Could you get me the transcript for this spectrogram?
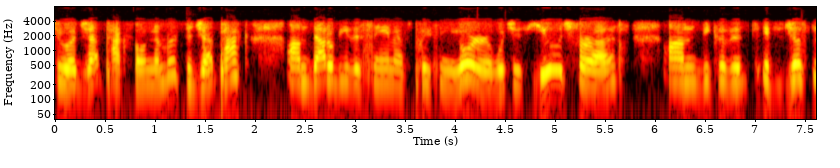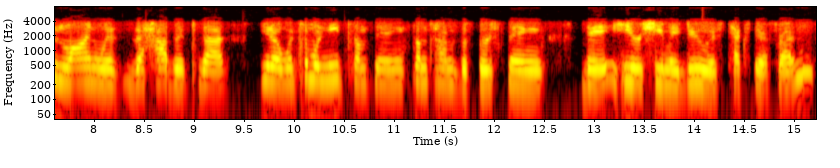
to a Jetpack phone number to Jetpack, um, that'll be the same as placing the order, which is huge for us um, because it's it's just in line with the habits that you know when someone needs something, sometimes the first thing they he or she may do is text their friends,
